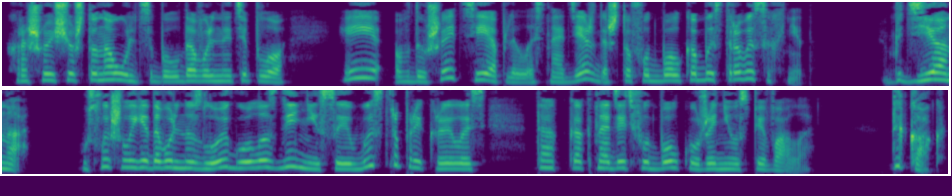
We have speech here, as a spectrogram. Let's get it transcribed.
Хорошо еще, что на улице было довольно тепло, и в душе теплилась надежда, что футболка быстро высохнет. «Где она?» Услышала я довольно злой голос Дениса и быстро прикрылась, так как надеть футболку уже не успевала. «Ты как?»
